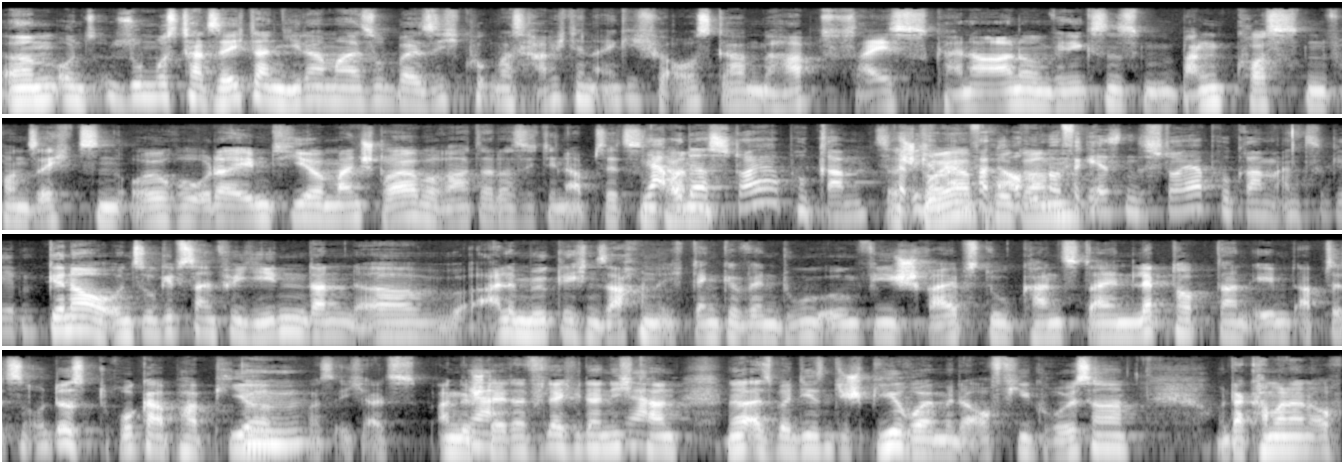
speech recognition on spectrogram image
Ähm, und so muss tatsächlich dann jeder mal so bei sich gucken, was habe ich denn eigentlich für Ausgaben gehabt? Sei es, keine Ahnung, wenigstens Bankkosten von 16 Euro oder eben hier mein Steuerberater, dass ich den absetzen Ja, kann. oder das Steuerprogramm. Das, Das habe ich am Anfang auch Steuerprogramm. immer vergessen, das Steuerprogramm anzugeben. Genau, und so gibt's dann für jeden dann äh, alle möglichen Sachen. Ich denke, wenn du irgendwie schreibst, du kannst deinen Laptop dann eben absetzen und das Druckerpapier, was ich als Angestellter Mhm. Ja. vielleicht wieder nicht Ja. kann. Ne, also bei dir sind die Spielräume da auch viel größer und da kann man dann auch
